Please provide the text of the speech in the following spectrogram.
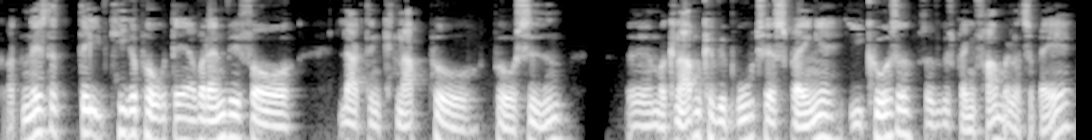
Og den næste del, vi kigger på, det er, hvordan vi får lagt en knap på, på siden. Øhm, og knappen kan vi bruge til at springe i kurset, så vi kan springe frem eller tilbage.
